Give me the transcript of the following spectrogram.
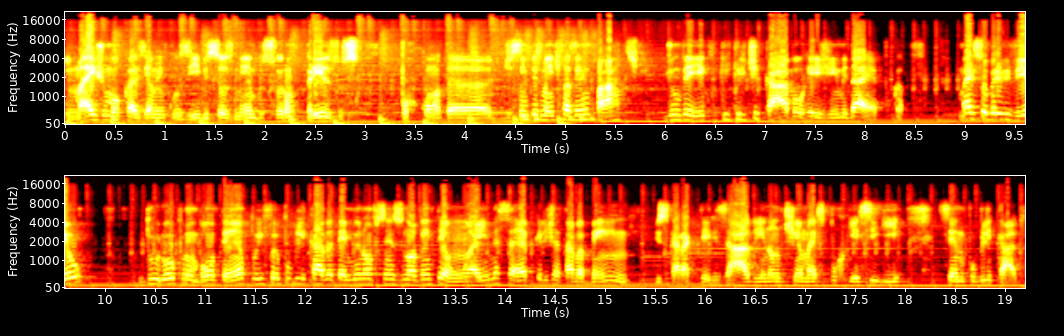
Em mais de uma ocasião, inclusive, seus membros foram presos por conta de simplesmente fazerem parte de um veículo que criticava o regime da época. Mas sobreviveu durou por um bom tempo e foi publicado até 1991. Aí nessa época ele já estava bem descaracterizado e não tinha mais por que seguir sendo publicado.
